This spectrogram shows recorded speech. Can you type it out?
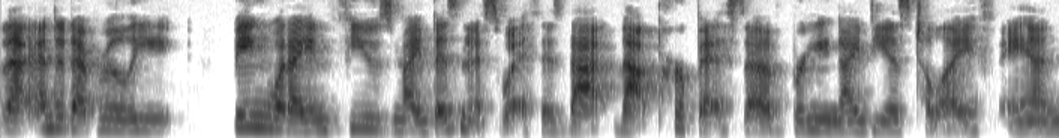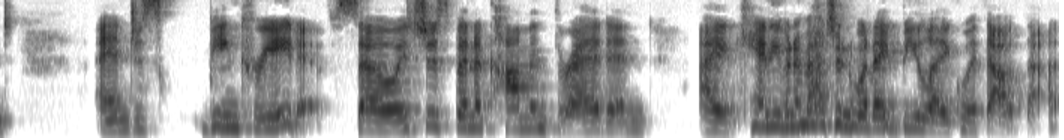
that ended up really being what I infused my business with is that that purpose of bringing ideas to life and and just being creative. So it's just been a common thread and I can't even imagine what I'd be like without that.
